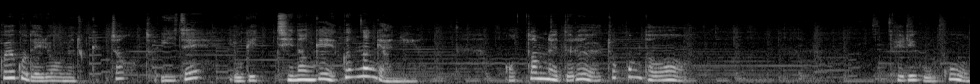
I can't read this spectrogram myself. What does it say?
끌고 내려오면 좋겠죠? 자, 이제 여기 진한 게 끝난 게 아니에요. 어텀 레드를 조금 더 데리고 오고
